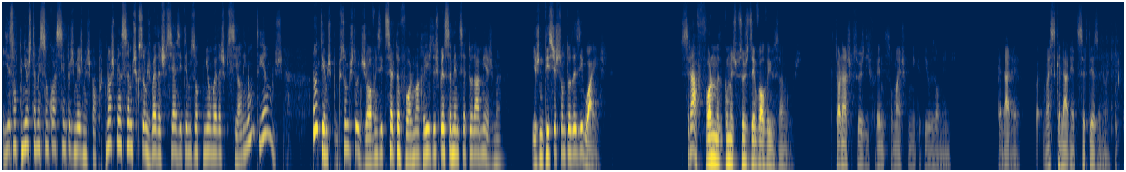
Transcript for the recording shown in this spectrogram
E as opiniões também são quase sempre as mesmas, pá. Porque nós pensamos que somos bedas especiais e temos opinião beda especial e não temos. Não temos, porque somos todos jovens e de certa forma a raiz dos pensamentos é toda a mesma. E as notícias são todas iguais. Será a forma de como as pessoas desenvolvem os ângulos que torna as pessoas diferentes ou mais comunicativas ou menos? Se calhar é. Não é se calhar, é de certeza, não é? Porque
